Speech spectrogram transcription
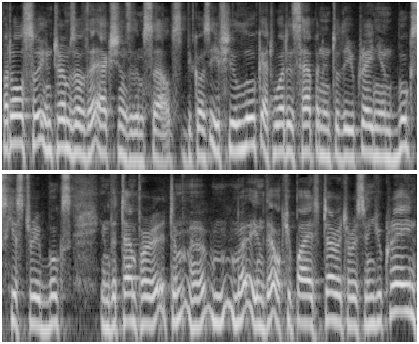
but also in terms of the actions themselves. Because if you look at what is happening to the Ukrainian books, history books in the, uh, in the occupied territories in Ukraine,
